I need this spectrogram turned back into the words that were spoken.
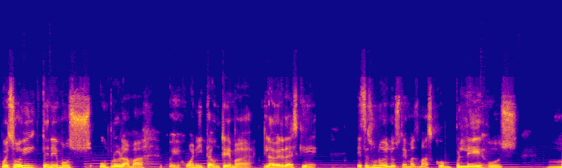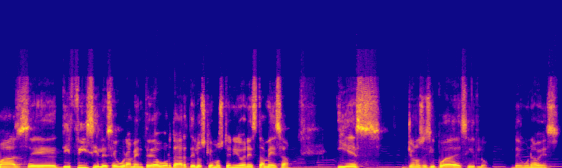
Pues hoy tenemos un programa, eh, Juanita, un tema, la verdad es que este es uno de los temas más complejos, más eh, difíciles seguramente de abordar de los que hemos tenido en esta mesa, y es yo no sé si pueda decirlo de una vez,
